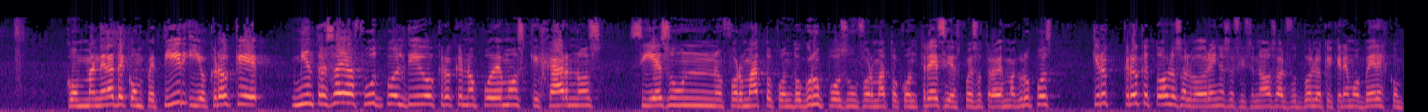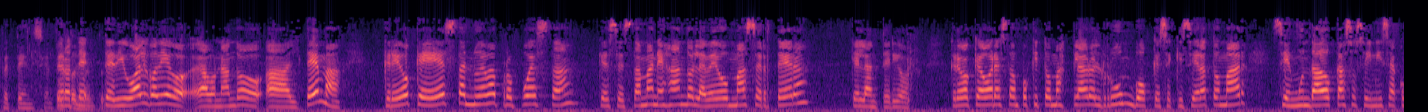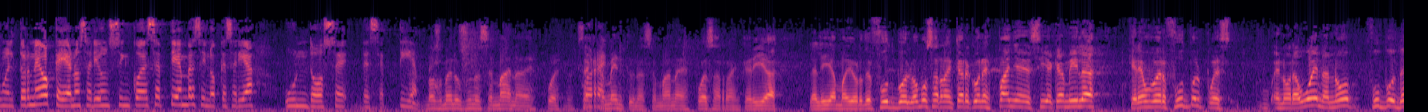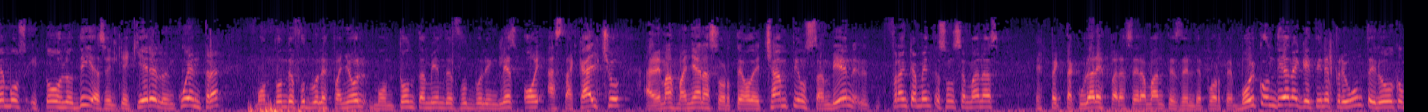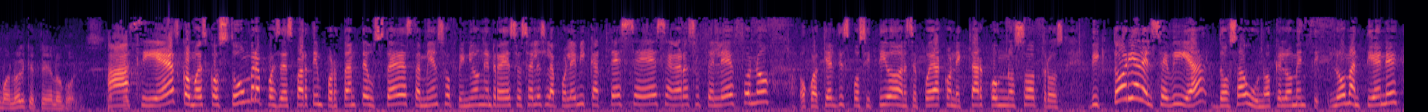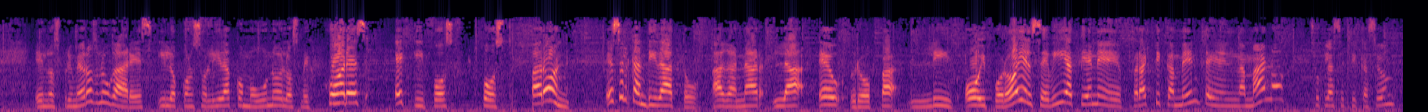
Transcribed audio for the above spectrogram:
con maneras de competir y yo creo que mientras haya fútbol, Diego, creo que no podemos quejarnos si es un formato con dos grupos, un formato con tres y después otra vez más grupos Quiero, creo que todos los salvadoreños aficionados al fútbol lo que queremos ver es competencia. Pero te, te, digo algo, Diego, abonando al tema. Creo que esta nueva propuesta que se está manejando la veo más certera que la anterior. Creo que ahora está un poquito más claro el rumbo que se quisiera tomar si en un dado caso se inicia con el torneo, que ya no sería un 5 de septiembre, sino que sería un 12 de septiembre. Más o menos una semana después, ¿no? exactamente Correcto. una semana después arrancaría la Liga Mayor de Fútbol. Vamos a arrancar con España, decía Camila, queremos ver fútbol, pues enhorabuena, ¿no? Fútbol vemos y todos los días, el que quiere lo encuentra, montón de fútbol español, montón también de fútbol inglés, hoy hasta calcho, además mañana sorteo de Champions también, francamente son semanas espectaculares para ser amantes del deporte. Voy con Diana que tiene pregunta y luego con Manuel que tiene los goles. Así es, como es costumbre, pues es parte importante de ustedes también su opinión en redes sociales, la polémica TCS, agarra su teléfono o cualquier dispositivo donde se pueda conectar con nosotros. Victoria del Sevilla, 2 a 1, que lo, lo mantiene en los primeros lugares y lo consolida como uno de los mejores equipos post-parón. Es el candidato a ganar la Europa League. Hoy por hoy el Sevilla tiene prácticamente en la mano su clasificación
